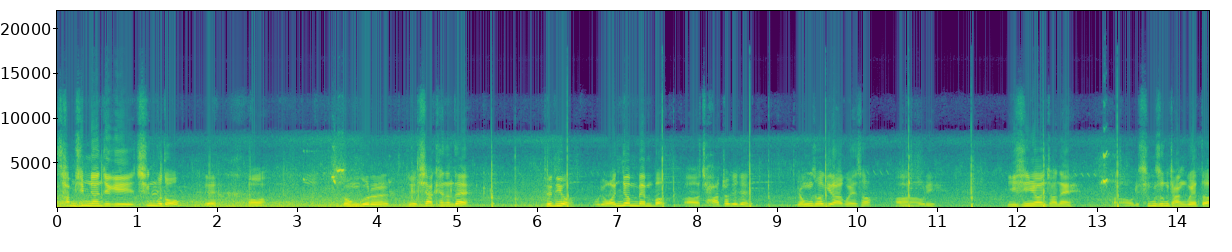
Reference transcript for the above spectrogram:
30년 지기 친구도 예, 어 농구를 이제 시작했는데 드디어 우리 원년 멤버 어 저쪽에 이제 용석이라고 해서 어 우리 20년 전에 어, 우리 승승장구했던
